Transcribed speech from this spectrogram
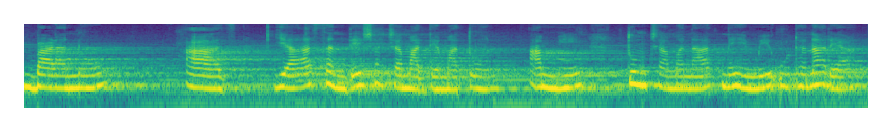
बाळांनो आज या संदेशाच्या माध्यमातून आम्ही तुमच्या मनात नेहमी उठणाऱ्या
